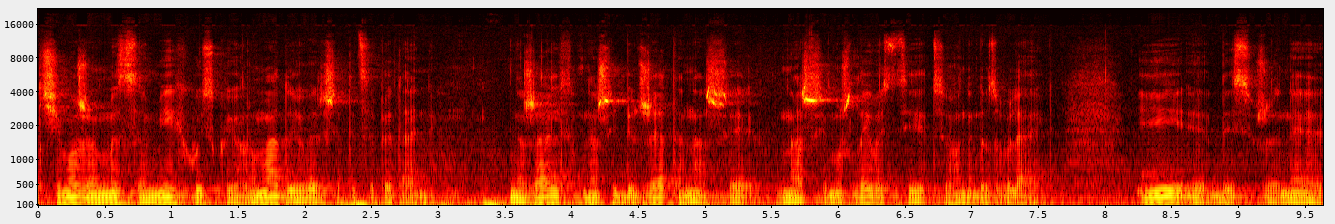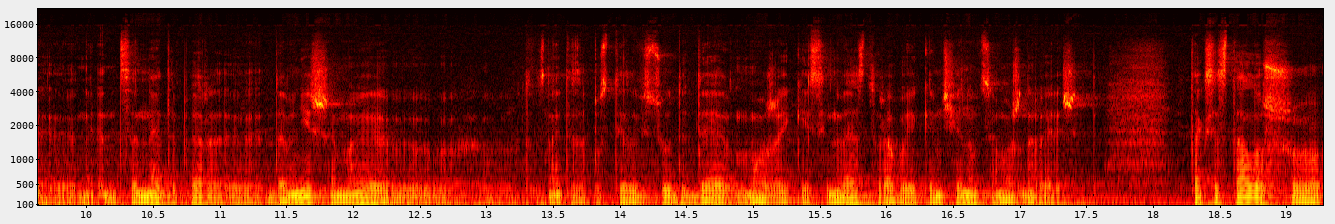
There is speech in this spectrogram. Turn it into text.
Чи можемо ми самі Хуською громадою вирішити це питання? На жаль, наші бюджети, наші, наші можливості цього не дозволяють. І десь вже не, це не тепер е, давніше ми е, знаєте, запустили всюди, де може якийсь інвестор або яким чином це можна вирішити. Так все стало, що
